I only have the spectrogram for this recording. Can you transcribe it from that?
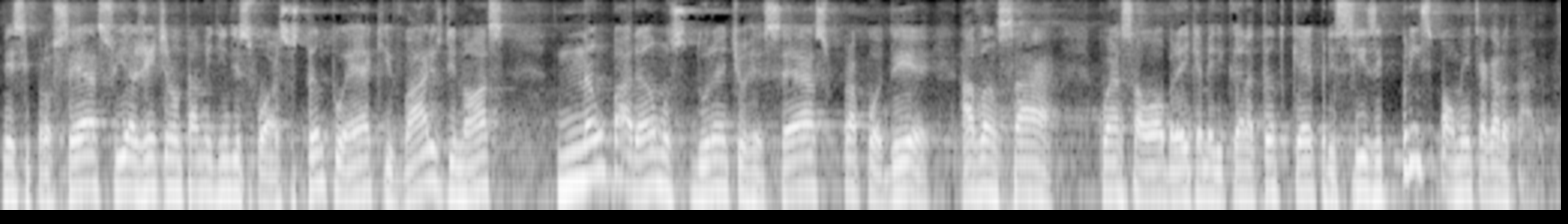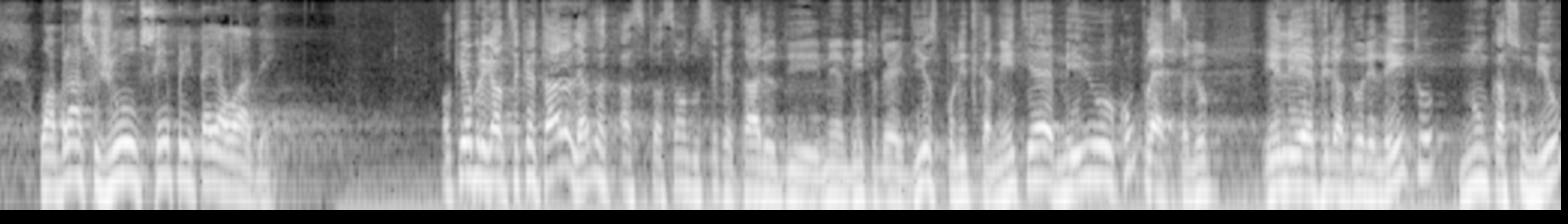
nesse processo e a gente não está medindo esforços. Tanto é que vários de nós não paramos durante o recesso para poder avançar com essa obra aí que a americana tanto quer, precisa e principalmente a garotada. Um abraço, Ju, sempre em pé e a ordem. Ok, obrigado, secretário. Aliás, a, situação do secretário de Meio Ambiente, Odair Dias, politicamente é meio complexa, viu? Ele é vereador eleito, nunca assumiu,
